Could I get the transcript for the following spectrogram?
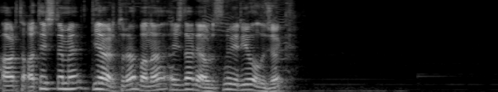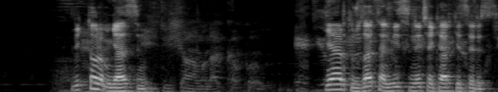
artı ateşleme diğer tura bana ejder yavrusunu veriyor olacak. Victor'um gelsin. Diğer tur zaten Lee çeker keseriz.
